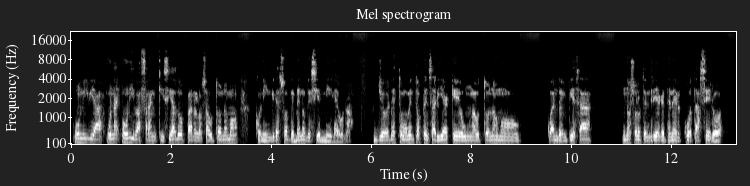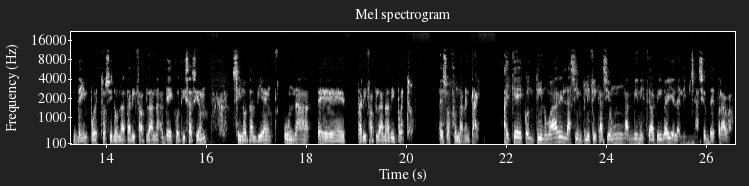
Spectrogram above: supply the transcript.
un IVA, un IVA franquiciado para los autónomos con ingresos de menos de 100.000 euros. Yo en estos momentos pensaría que un autónomo cuando empieza no solo tendría que tener cuota cero de impuestos, sino una tarifa plana de cotización, sino también una eh, tarifa plana de impuestos. Eso es fundamental. Hay que continuar en la simplificación administrativa y en la eliminación de trabas.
